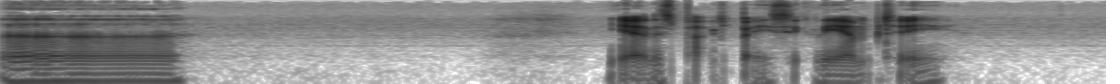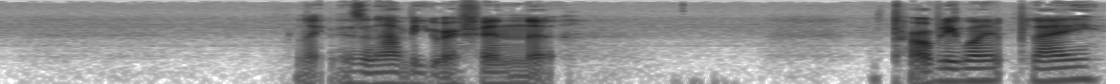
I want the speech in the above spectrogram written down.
Uh, yeah, this pack's basically empty. Like, there's an Abbey Griffin that probably won't play.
